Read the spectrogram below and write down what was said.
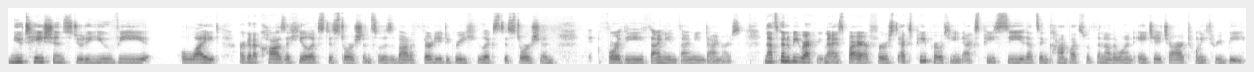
mutations due to UV light are going to cause a helix distortion. So this is about a 30 degree helix distortion for the thymine-thymine dimers. And that's going to be recognized by our first XP protein, XPC, that's in complex with another one, HHR23B.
